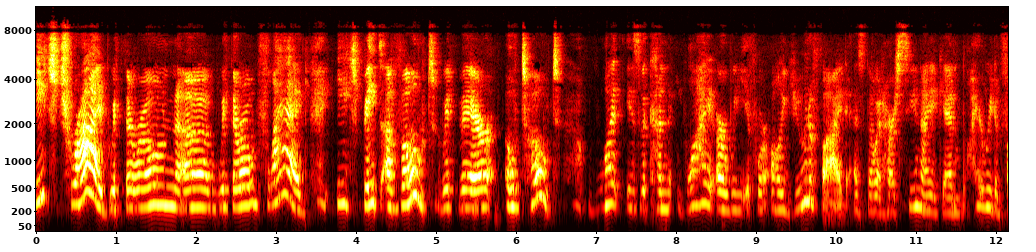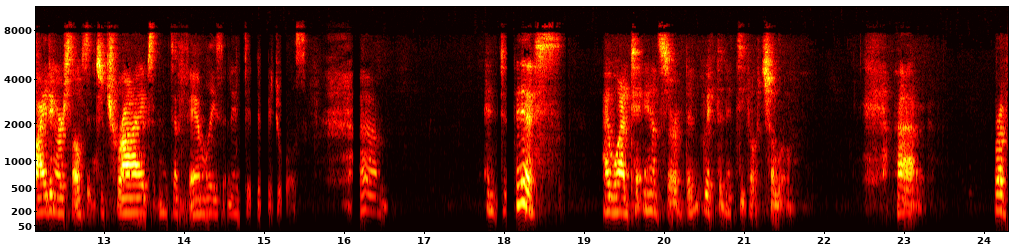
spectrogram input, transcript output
each tribe with their own uh, with their own flag, each Beit Avot with their otot. What is the con- why are we if we're all unified as though at Har Sinai again? Why are we dividing ourselves into tribes, and into families, and into individuals? Um, and to this, I want to answer the, with the Netivot Shalom. Uh, Rav,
